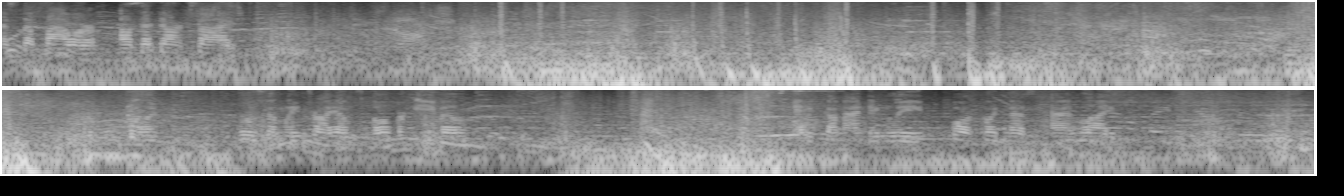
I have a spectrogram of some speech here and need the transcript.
Witness the power of the dark side. Good gruesomely triumphs over evil. A commanding lead for goodness and life.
